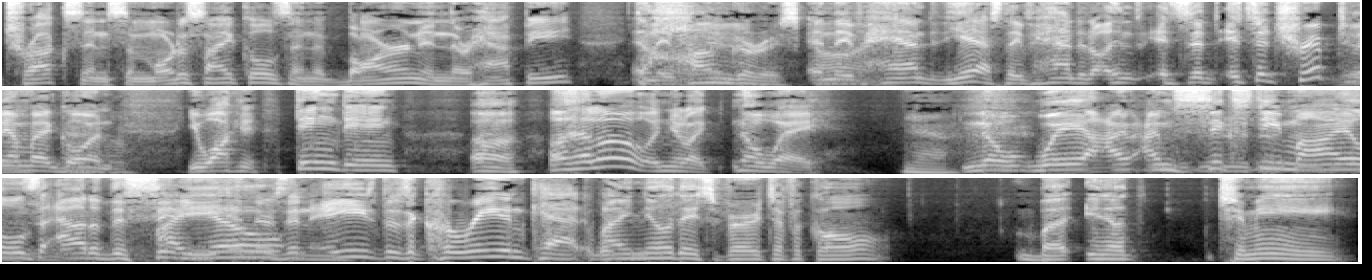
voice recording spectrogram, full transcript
trucks and some motorcycles and a barn and they're happy. And The they've- hunger is and they've handed yes, they've handed. and It's a it's a trip to me. I'm like going, you walk in, ding ding, uh, oh hello, and you're like, no way. Yeah. No way! I, I'm 60 miles out of the city, I know. and there's an Asian, there's a Korean cat. I know that it's very difficult, but you know, to me,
